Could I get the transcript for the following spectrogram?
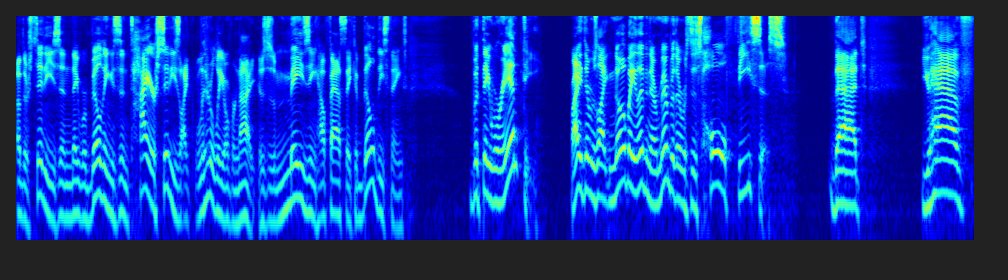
other cities, and they were building these entire cities like literally overnight. It was amazing how fast they could build these things, but they were empty, right? There was like nobody living there. Remember, there was this whole thesis that you have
